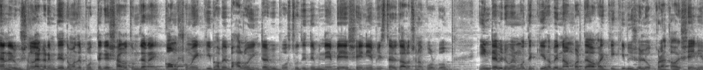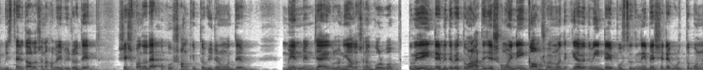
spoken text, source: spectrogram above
অ্যান্ড এডুকেশনাল একাডেমিতে তোমাদের প্রত্যেকের স্বাগতম জানাই। কম সময়ে কীভাবে ভালো ইন্টারভিউ প্রস্তুতি তুমি নেবে সেই নিয়ে বিস্তারিত আলোচনা করব। ইন্টারভিউ রুমের মধ্যে কীভাবে নাম্বার দেওয়া হয়, কী কী বিষয় লক্ষ্য রাখা হয় সেই নিয়ে বিস্তারিত আলোচনা হবে এই ভিডিওতে। শেষ পর্যন্ত দেখো খুব সংক্ষিপ্ত ভিডিওর মধ্যে মেন মেন জায়গাগুলো নিয়ে আলোচনা করব। তুমি যে ইন্টারভিউ দেবে, তোমার হাতে যে সময় নেই, কম সময়ের মধ্যে কীভাবে তুমি ইন্টারভিউ প্রস্তুতি নেবে সেটা গুরুত্বপূর্ণ।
